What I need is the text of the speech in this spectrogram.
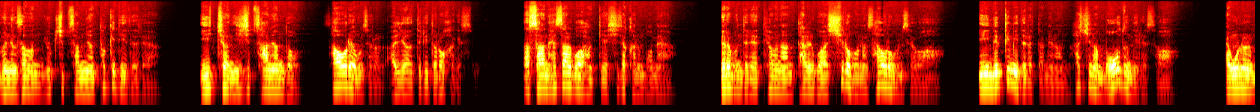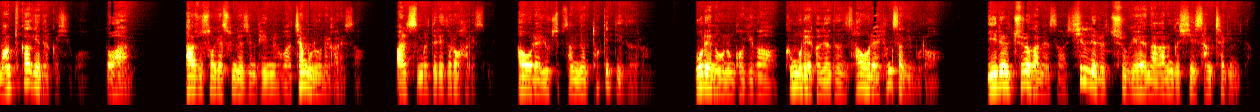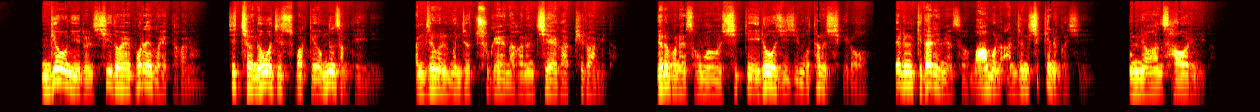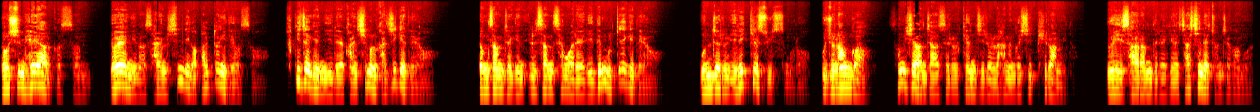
이번 영상은 63년 토끼띠들의 2024년도 4월의 운세를 알려드리도록 하겠습니다. 따스한 햇살과 함께 시작하는 봄에 여러분들의 태어난 달과 시로 보는 4월의 운세와 이 느낌이 들었다면 하시는 모든 일에서 행운을 만끽하게 될 것이고 또한 사주 속에 숨겨진 비밀과 재물운에 관해서 말씀을 드리도록 하겠습니다. 4월의 63년 토끼띠들은 물에 놓는 고기가 그물에 걸려든 4월의 형상이므로 일을 줄여가면서 실리를 추구해 나가는 것이 상책입니다. 힘겨운 일을 시도해 보려고 했다가는 지쳐 넘어질 수밖에 없는 상태이니 안정을 먼저 추구해 나가는 지혜가 필요합니다. 여러분의 소망은 쉽게 이루어지지 못하는 시기로 때를 기다리면서 마음을 안정시키는 것이 중요한 4월입니다. 조심해야 할 것은 요행이나 사형 심리가 발동이 되어서 투기적인 일에 관심을 가지게 되어 정상적인 일상생활의 리듬을 깨게 되어 문제를 일으킬 수 있으므로 꾸준함과 성실한 자세를 견지를 하는 것이 필요합니다. 주위 사람들에게 자신의 존재감을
